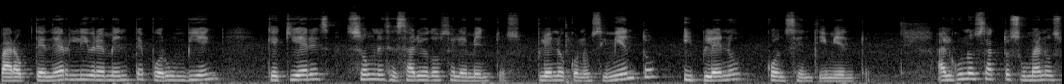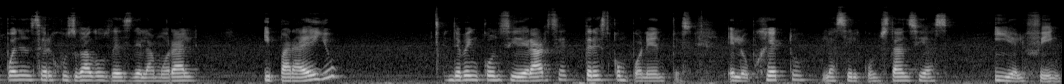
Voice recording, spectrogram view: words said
Para obtener libremente por un bien que quieres son necesarios dos elementos, pleno conocimiento y pleno consentimiento. Algunos actos humanos pueden ser juzgados desde la moral y para ello deben considerarse tres componentes, el objeto, las circunstancias y el fin.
